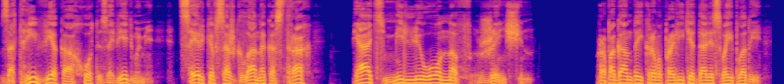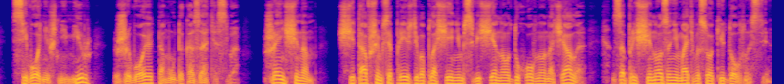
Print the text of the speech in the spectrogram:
За три века охоты за ведьмами церковь сожгла на кострах пять миллионов женщин. Пропаганда и кровопролитие дали свои плоды. Сегодняшний мир — живое тому доказательство. Женщинам — считавшимся прежде воплощением священного духовного начала, запрещено занимать высокие должности.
